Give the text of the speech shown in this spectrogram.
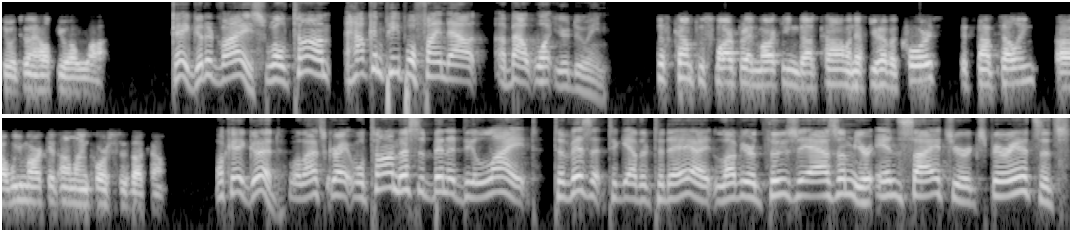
too. It's going to help you a lot. Okay, good advice. Well, Tom, how can people find out about what you're doing? Just come to smartbrandmarketing.com. And if you have a course, it's not selling, uh, we market onlinecourses.com. Okay, good. Well, that's great. Well, Tom, this has been a delight to visit together today. I love your enthusiasm, your insights, your experience. It's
